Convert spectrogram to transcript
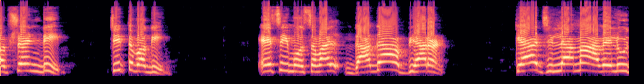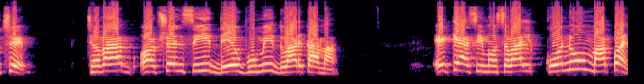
ઓપ્શન ડી ચિત્તવગી. એસીમો સવાલ, ગાગા અભયારણ્ય કયા જિલ્લામાં આવેલું છે? જવાબ ઓપ્શન સી દેવભૂમિ દ્વારકામાં. એક્યાસીમો સવાલ, કોનું માપન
